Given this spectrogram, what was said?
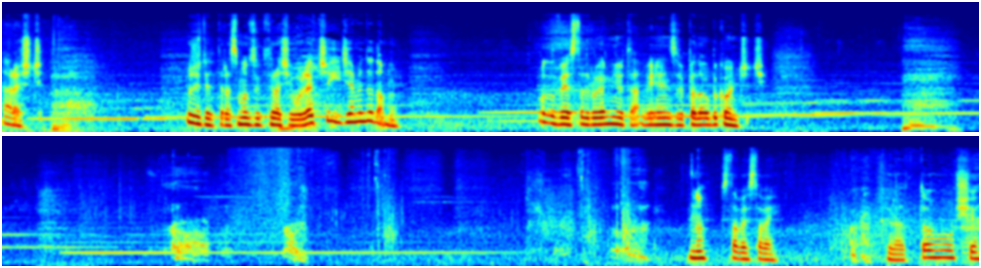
Nareszcie. Użyj tej teraz mocy, która się uleczy i idziemy do domu. Bo to 22 minuta, więc wypadałoby kończyć. No, stawaj, stawaj. Kratosie.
